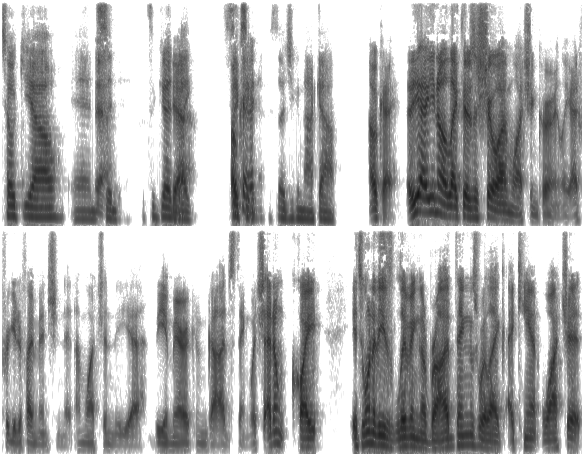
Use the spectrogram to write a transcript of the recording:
Tokyo and yeah. Sydney. It's a good like six okay. episodes you can knock out. Okay. Yeah, you know, like there's a show I'm watching currently. I forget if I mentioned it. I'm watching the uh, the American Gods thing, which I don't quite. It's one of these living abroad things where like I can't watch it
